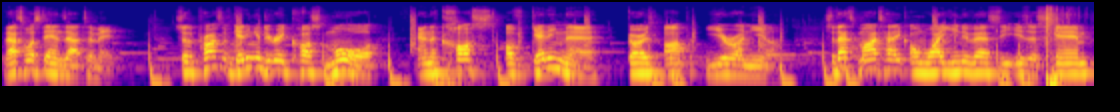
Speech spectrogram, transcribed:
That's what stands out to me. So the price of getting a degree costs more, and the cost of getting there goes up year on year. So that's my take on why university is a scam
